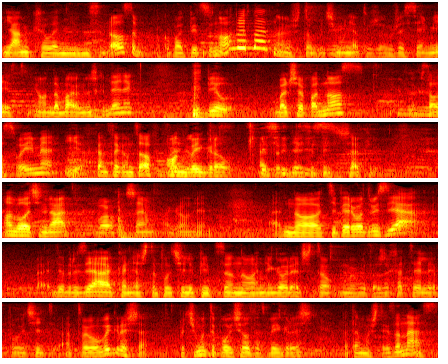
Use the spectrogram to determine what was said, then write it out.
Янкела не, не собирался покупать пиццу, но он говорит, ладно, что, почему нет, уже, уже 7 есть. И он добавил немножко денег, купил большой поднос, написал свое имя, и в конце концов он выиграл это 10 10 тысяч шекелей. Он был очень рад, Барух Хашем, огромный. Но теперь его друзья, эти друзья, конечно, получили пиццу, но они говорят, что мы бы тоже хотели получить от твоего выигрыша. Почему ты получил этот выигрыш? Потому что из-за нас.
